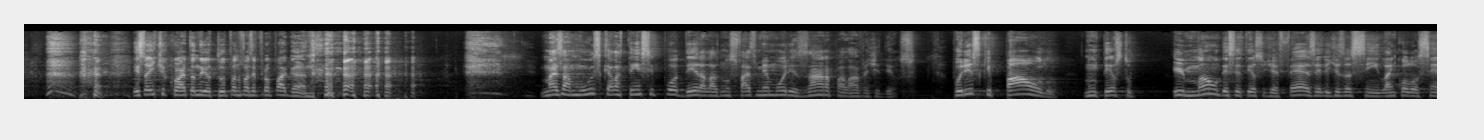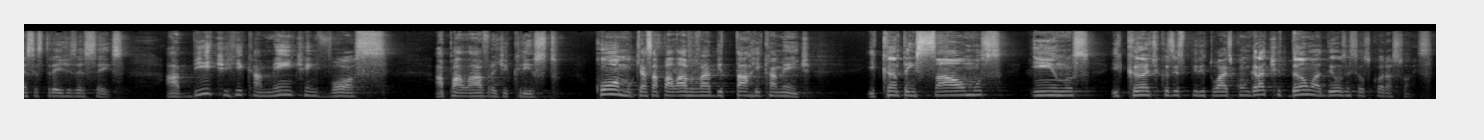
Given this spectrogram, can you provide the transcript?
Isso a gente corta no YouTube para não fazer propaganda. Mas a música ela tem esse poder, ela nos faz memorizar a palavra de Deus. Por isso que Paulo, num texto irmão desse texto de Efésios, ele diz assim, lá em Colossenses 3,16: Habite ricamente em vós a palavra de Cristo. Como que essa palavra vai habitar ricamente? E cantem salmos, hinos e cânticos espirituais com gratidão a Deus em seus corações.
